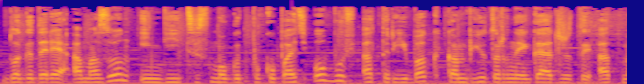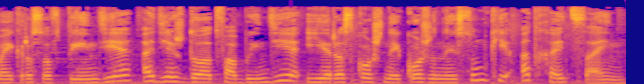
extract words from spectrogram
Благодаря Amazon индийцы смогут покупать обувь от Reebok, компьютерные гаджеты от Microsoft India, одежду от Fabindia и роскошные кожаные сумки от от Hidesign.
